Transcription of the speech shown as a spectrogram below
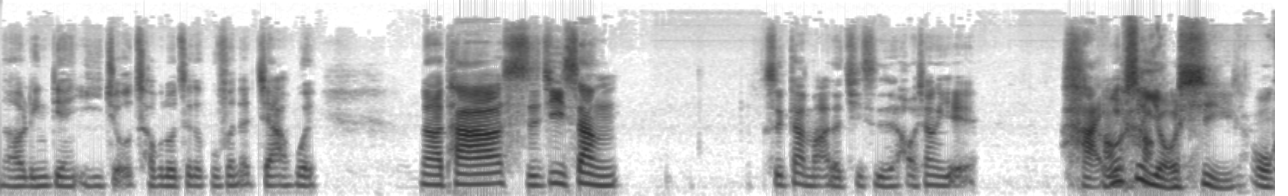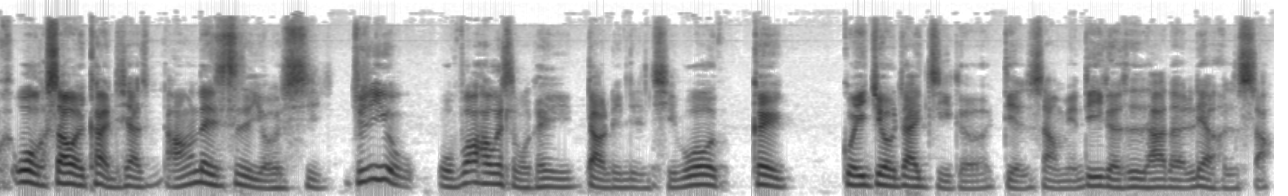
然后零点一九，差不多这个部分的价位。那它实际上。是干嘛的？其实好像也还好像是游戏。我我稍微看一下，好像类似游戏。就是因为我不知道它为什么可以到零点七，不过可以归咎在几个点上面。第一个是它的量很少，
